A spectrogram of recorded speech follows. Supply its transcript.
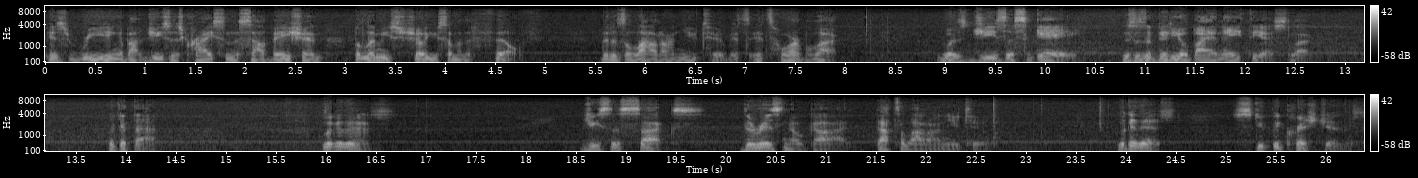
is reading about Jesus Christ and the salvation. But let me show you some of the filth that is allowed on YouTube. It's it's horrible. Look. Was Jesus gay? This is a video by an atheist. Look. Look at that. Look at this. Jesus sucks. There is no God. That's allowed on YouTube. Look at this. Stupid Christians.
